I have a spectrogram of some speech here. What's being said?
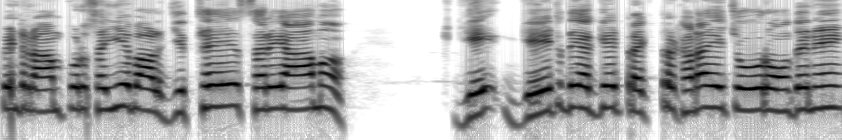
ਪਿੰਡ ਰਾਮਪੁਰ ਸਈਏਵਾਲ, ਜਿੱਥੇ ਸਰੇਆਮ ਗੇ- ਗੇਟ ਦੇ ਅੱਗੇ ਟਰੈਕਟਰ ਖੜਾ ਏ, ਚੋਰ ਆਉਂਦੇ ਨੇ।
